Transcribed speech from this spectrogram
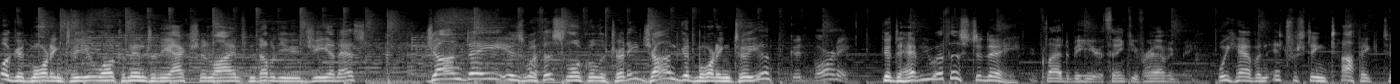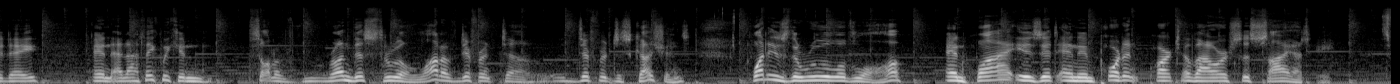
Well, good morning to you. Welcome into the Action Line from WGNS. John Day is with us, local attorney. John, good morning to you. Good morning. Good to have you with us today. Glad to be here. Thank you for having me. We have an interesting topic today, and, and I think we can sort of run this through a lot of different uh, different discussions. What is the rule of law, and why is it an important part of our society?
